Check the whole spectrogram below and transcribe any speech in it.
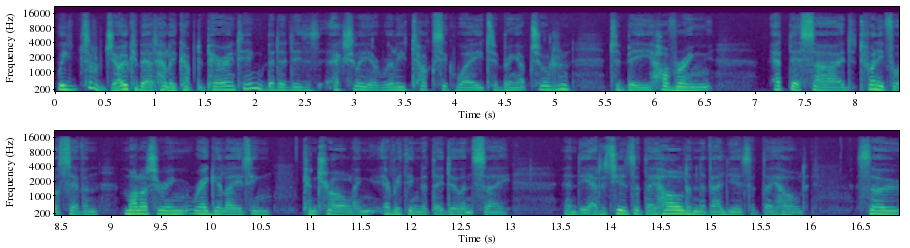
We sort of joke about helicopter parenting, but it is actually a really toxic way to bring up children, to be hovering at their side 24 7, monitoring, regulating, controlling everything that they do and say, and the attitudes that they hold and the values that they hold. So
